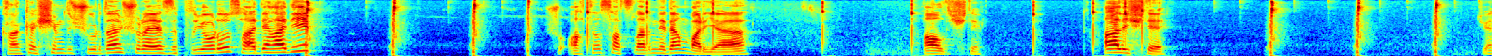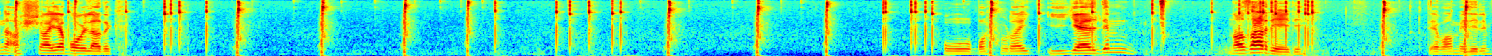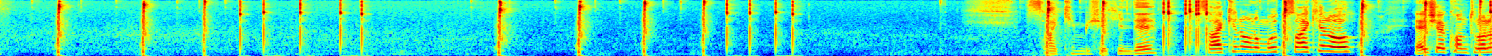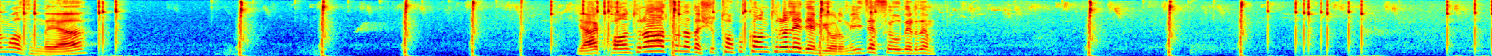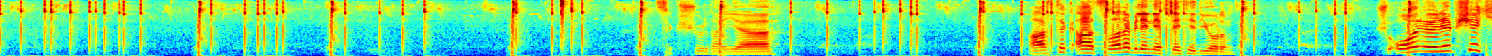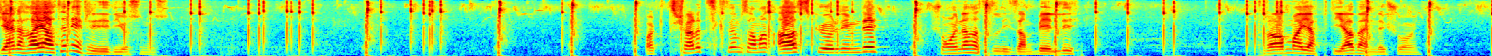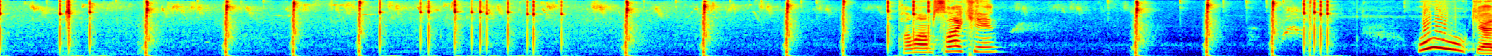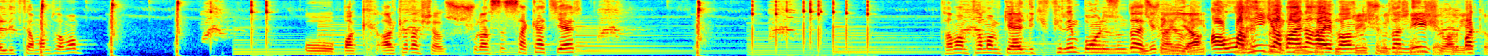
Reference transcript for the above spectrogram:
Kanka şimdi şuradan şuraya zıplıyoruz. Hadi hadi. Şu altın saçları neden var ya? Al işte. Al işte. Gene aşağıya boyladık. Oo bak oraya iyi geldim. Nazar değdi. Devam edelim. Sakin bir şekilde. Sakin ol Umut, sakin ol. Her şey kontrolüm altında ya. Ya kontrol altında da şu topu kontrol edemiyorum. İyice sıldırdım. Sık şuradan ya. Artık ağaçlara bile nefret ediyorum. Şu oyun öyle bir şey ki yani hayata nefret ediyorsunuz. Bak dışarı çıktığım zaman ağaç gördüğümde şu oyunu hatırlayacağım belli. Travma yaptı ya bende şu oyun. Tamam sakin. Huu geldik tamam tamam. Oo bak arkadaşlar şurası sakat yer. Tamam tamam geldik. Film boynuzundayız şu an ya. Allah'ın yabani is şurada ne işi to var? Bak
